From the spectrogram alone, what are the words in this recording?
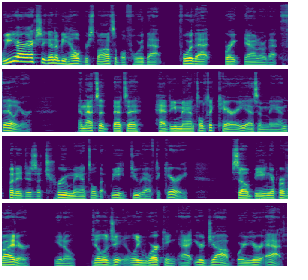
we are actually going to be held responsible for that for that breakdown or that failure. And that's a that's a heavy mantle to carry as a man but it is a true mantle that we do have to carry. So being a provider you know diligently working at your job where you're at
